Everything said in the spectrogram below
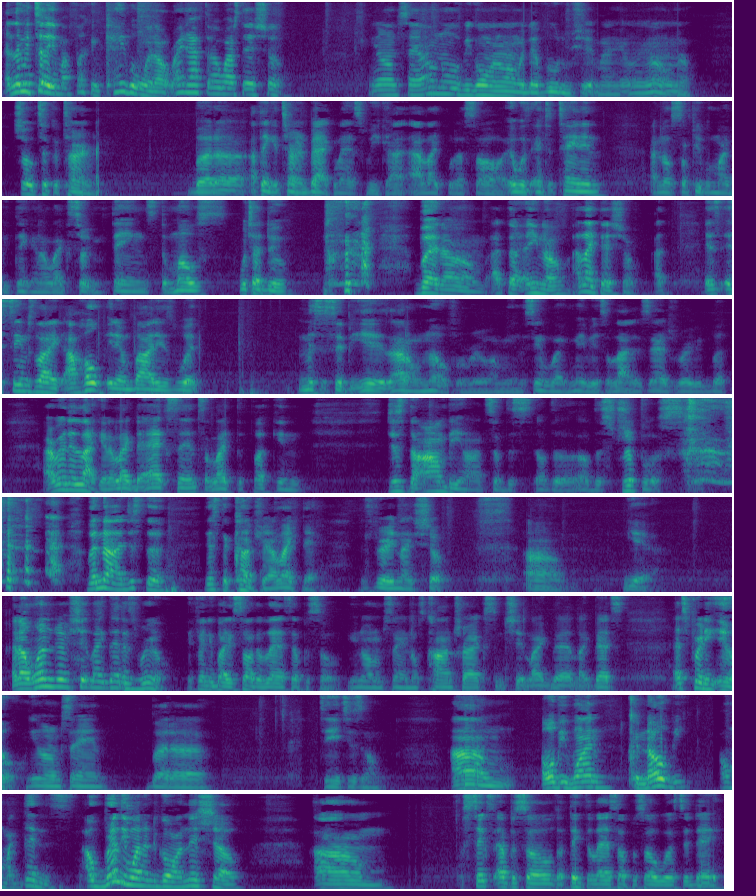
And let me tell you, my fucking cable went out right after I watched that show. You know what I'm saying? I don't know what be going on with that voodoo shit, man. I, mean, I don't know. Show took a turn. But uh, I think it turned back last week. I, I like what I saw. It was entertaining. I know some people might be thinking I like certain things the most, which I do. but um, I thought you know I like that show. I, it, it seems like I hope it embodies what Mississippi is. I don't know for real. I mean, it seems like maybe it's a lot exaggerated, but I really like it. I like the accents. I like the fucking just the ambiance of the of the of the strippers. but nah, just the just the country. I like that. It's a very nice show. Um, yeah. And I wonder if shit like that is real. If anybody saw the last episode, you know what I'm saying? Those contracts and shit like that. Like that's that's pretty ill. You know what I'm saying? But uh to each his own. Um Obi-Wan Kenobi. Oh my goodness. I really wanted to go on this show. Um six episodes. I think the last episode was today,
